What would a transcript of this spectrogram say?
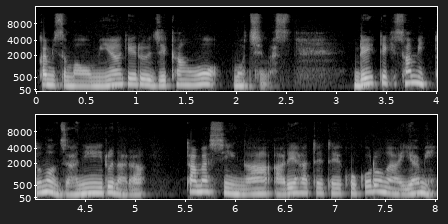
神様を見上げる時間を持ちます。霊的サミットの座にいるなら、魂が荒れ果てて心が病み、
